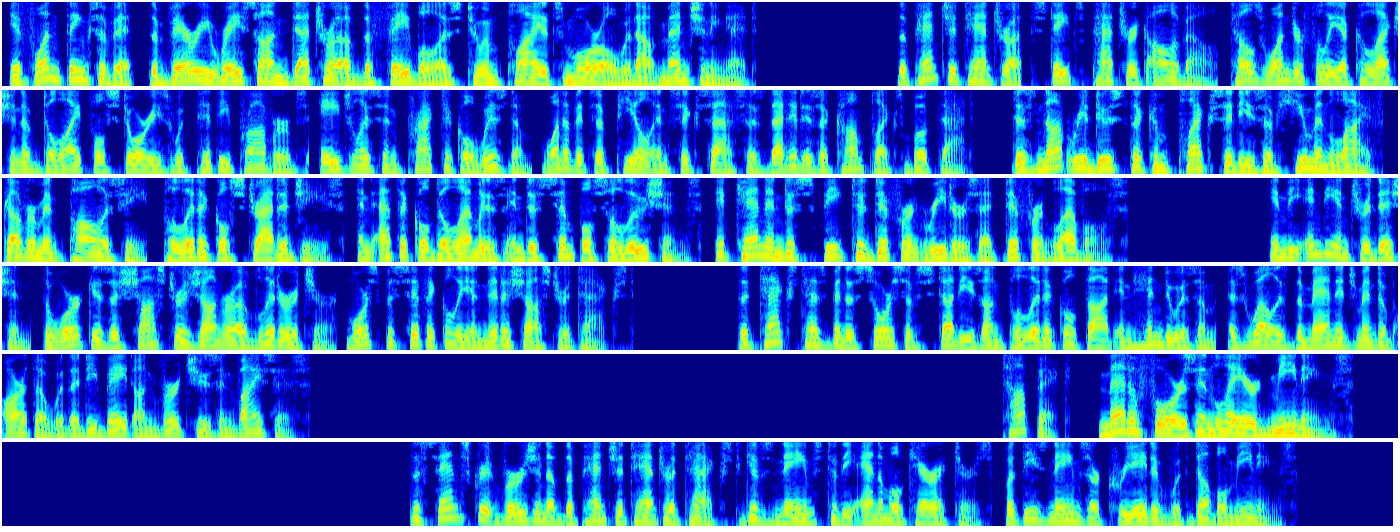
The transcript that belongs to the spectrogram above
if one thinks of it, the very raison d'etre of the fable is to imply its moral without mentioning it. The Panchatantra, states Patrick Olivelle, tells wonderfully a collection of delightful stories with pithy proverbs, ageless and practical wisdom. One of its appeal and success is that it is a complex book that does not reduce the complexities of human life, government policy, political strategies, and ethical dilemmas into simple solutions, it can and does speak to different readers at different levels. In the Indian tradition, the work is a Shastra genre of literature, more specifically a Nitishastra text. The text has been a source of studies on political thought in Hinduism, as well as the management of artha with a debate on virtues and vices. Metaphors and layered meanings The Sanskrit version of the Panchatantra text gives names to the animal characters, but these names are creative with double meanings.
